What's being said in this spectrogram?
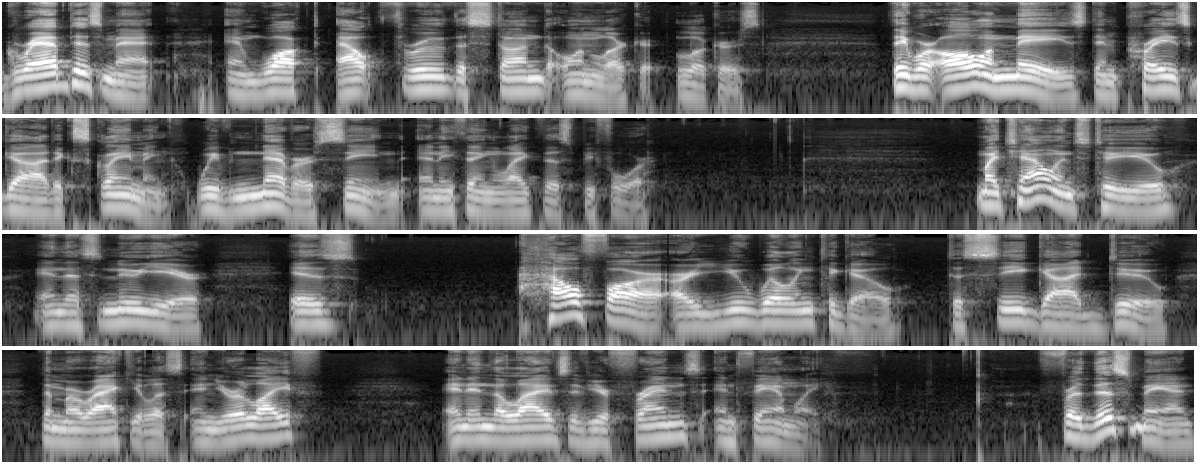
grabbed his mat, and walked out through the stunned onlookers. They were all amazed and praised God, exclaiming, We've never seen anything like this before. My challenge to you in this new year is how far are you willing to go to see God do the miraculous in your life and in the lives of your friends and family? For this man,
